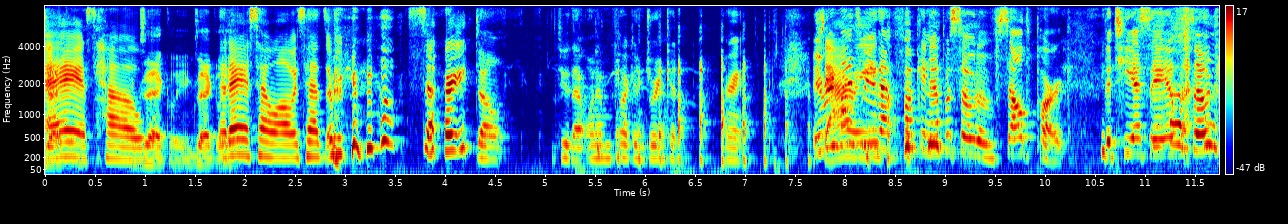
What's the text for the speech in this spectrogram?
asshole. Exactly, exactly. That asshole always has a remote. Sorry. Don't do that when I'm fucking drinking. All right. It reminds me of that fucking episode of South Park. The TSA episode.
